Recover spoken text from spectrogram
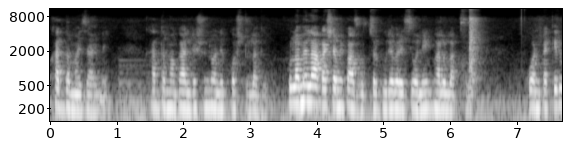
খাদ্দামায় যায় নাই। খাদ্দামা গালটা শুনলে অনেক কষ্ট লাগে। খোলামেলা আকাশে আমি পাঁচ বছর ঘুরে বেড়াইছি, অনেক ভালো লাগছে। কন্টাক্টের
